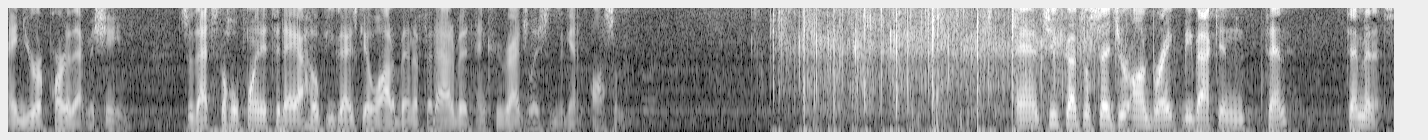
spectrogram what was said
and you're a part of that machine. So that's the whole point of today. I hope you guys get a lot of benefit out of it, and congratulations again. Awesome. And Chief Gudgel said you're on break. Be back in 10? 10 minutes.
